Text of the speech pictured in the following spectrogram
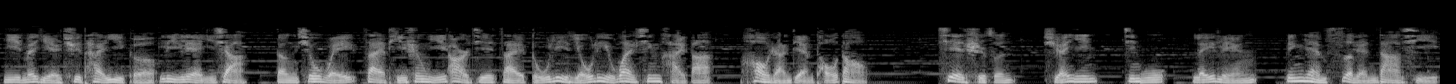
你们也去太一阁历练一下，等修为再提升一二阶，再独立游历万星海吧。”浩然点头道：“谢师尊。”玄阴、金乌、雷灵、冰焰四人大喜。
